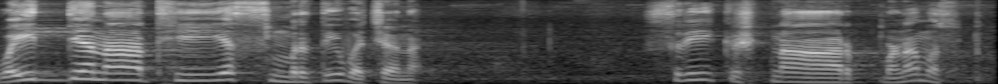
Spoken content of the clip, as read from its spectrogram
ವೈದ್ಯನಾಥೀಯ ಸ್ಮೃತಿ ವಚನ ಶ್ರೀಕೃಷ್ಣಾರ್ಪಣಮಸ್ತು.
